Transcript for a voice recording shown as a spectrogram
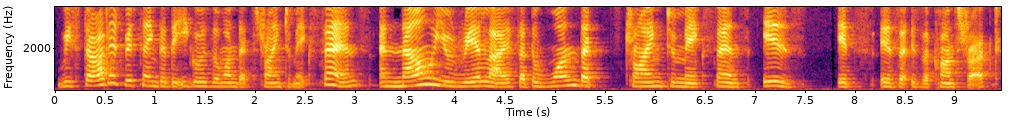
we started with saying that the ego is the one that's trying to make sense and now you realize that the one that's trying to make sense is it's is a, is a construct.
